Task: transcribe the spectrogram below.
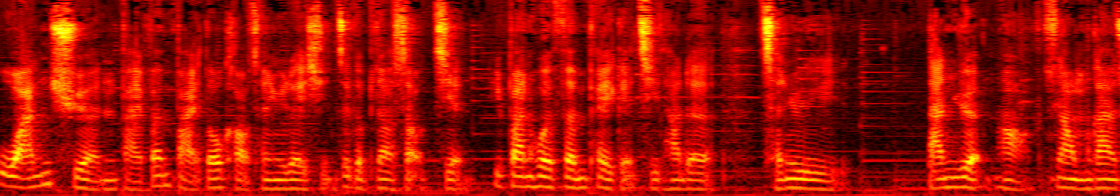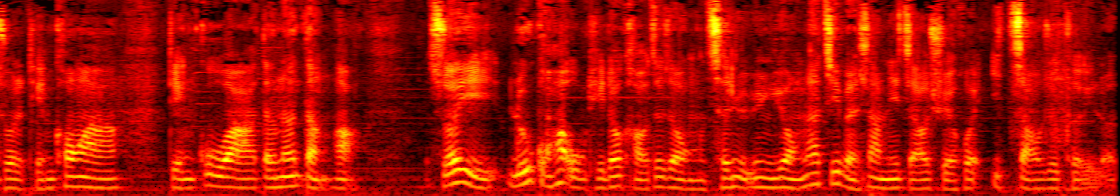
完全百分百都考成语类型，这个比较少见，一般会分配给其他的成语单元啊，像我们刚才说的填空啊、典故啊等等等啊。所以如果它五题都考这种成语运用，那基本上你只要学会一招就可以了。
